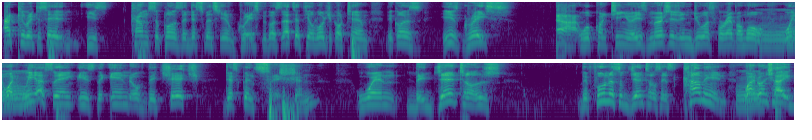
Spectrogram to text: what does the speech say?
accurate to say he comes to close the dispensation of grace because that's a theological term, because his grace uh, will continue, his mercy endures forevermore. When- what we are saying is the end of the church dispensation when the Gentiles the fullness of Gentiles is coming. Why don't I?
